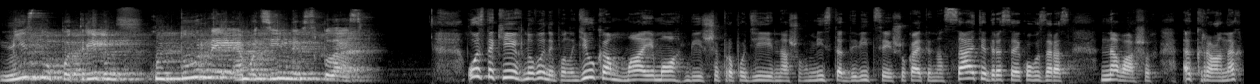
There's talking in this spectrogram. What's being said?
місту потрібен культурний емоційний всплеск. Ось такі новини понеділка. Маємо більше про події нашого міста. Дивіться і шукайте на сайті, адреса якого зараз на ваших екранах.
